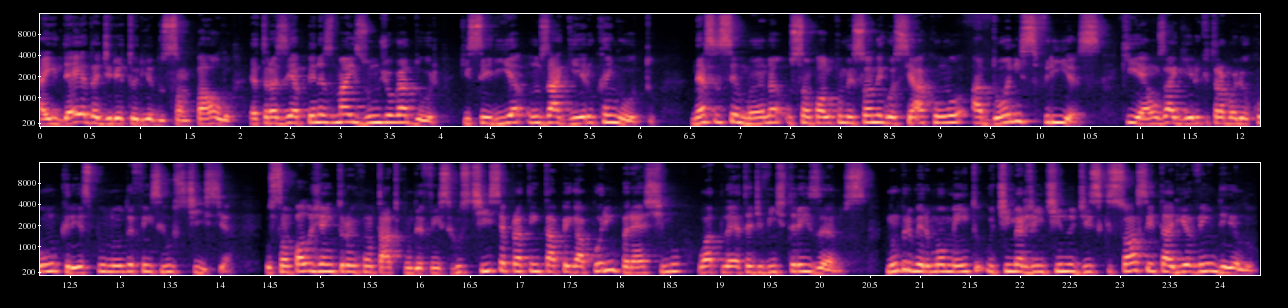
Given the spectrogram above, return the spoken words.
a ideia da diretoria do São Paulo é trazer apenas mais um jogador, que seria um zagueiro canhoto. Nessa semana, o São Paulo começou a negociar com o Adonis Frias, que é um zagueiro que trabalhou com o Crespo no Defensa e Justiça. O São Paulo já entrou em contato com o Defensa e Justiça para tentar pegar por empréstimo o atleta de 23 anos. Num primeiro momento, o time argentino disse que só aceitaria vendê-lo,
